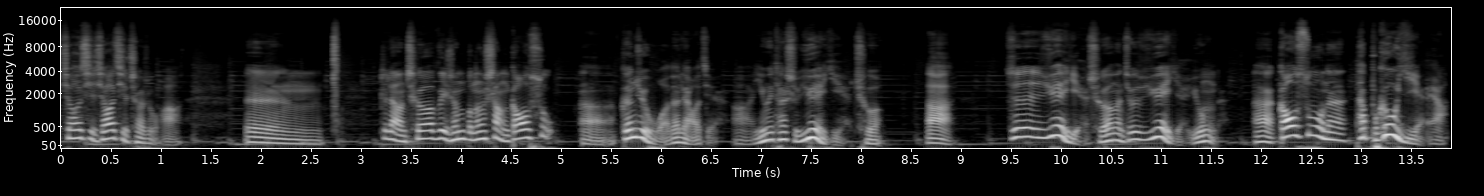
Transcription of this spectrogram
消气消气，车主啊，嗯，这辆车为什么不能上高速啊？根据我的了解啊，因为它是越野车啊，这越野车嘛，就是越野用的啊。高速呢，它不够野呀，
